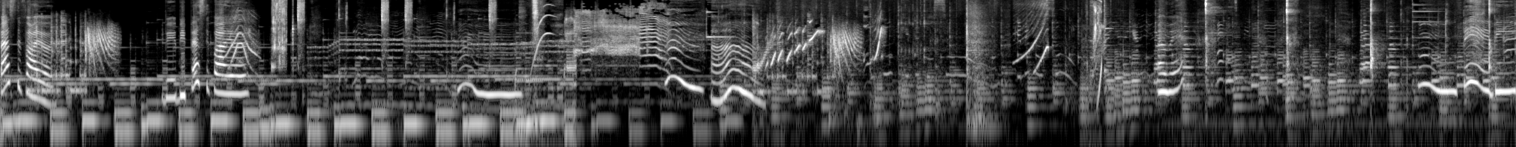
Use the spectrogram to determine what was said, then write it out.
pacifier baby pacifier. Hmm. Hmm. Ah. Hmm, baby.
